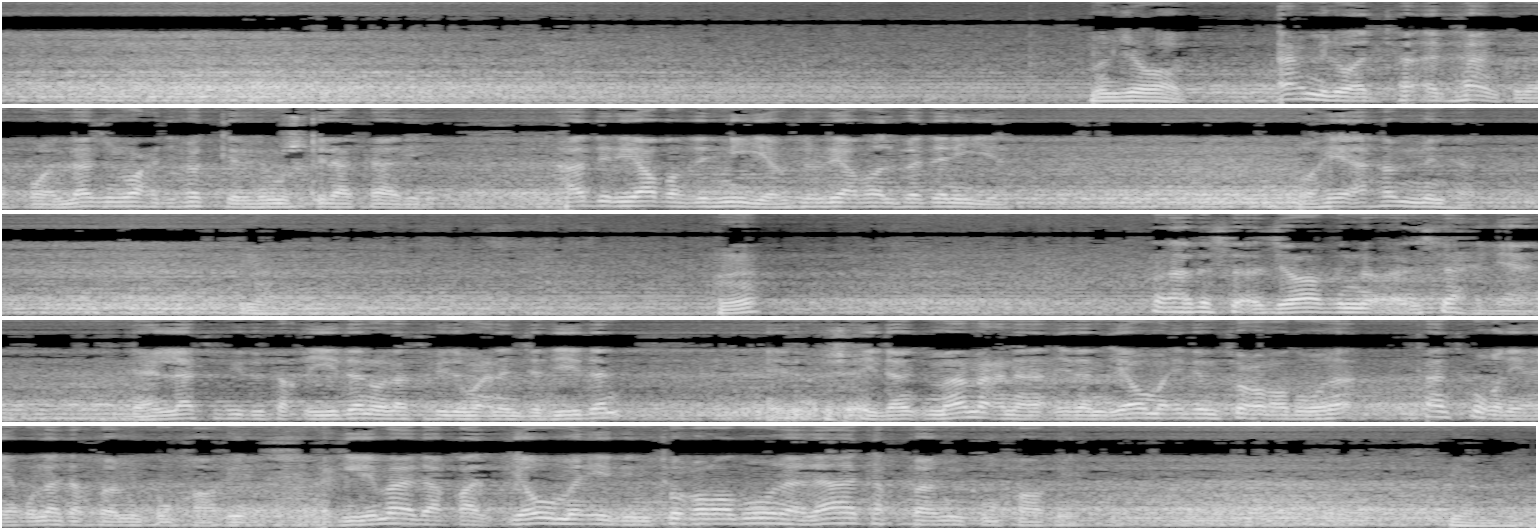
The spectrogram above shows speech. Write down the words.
ما الجواب؟ أعملوا أذهانكم يا إخوان. لازم الواحد يفكر في المشكلات هذه. هذه رياضة ذهنية مثل الرياضة البدنية. وهي أهم منها. نعم. ها؟ هذا جواب سهل يعني. يعني لا تفيد تقييدا ولا تفيد معنى جديدا. إذا ما معنى إذا يومئذ تعرضون؟ كانت مغنية يقول لا تخفى منكم خافيه لكن لماذا قال يومئذ تعرضون لا تخفى منكم خافيه نعم.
